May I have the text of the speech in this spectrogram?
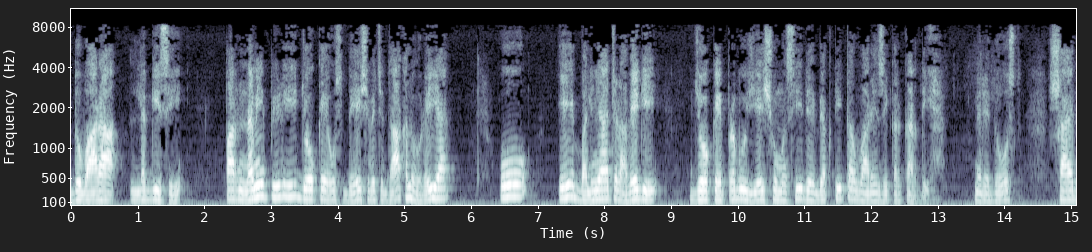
ਦੁਬਾਰਾ ਲੱਗੀ ਸੀ, ਪਰ ਨਵੀਂ ਪੀੜ੍ਹੀ ਜੋ ਕਿ ਉਸ ਦੇਸ਼ ਵਿੱਚ ਦਾਖਲ ਹੋ ਰਹੀ ਹੈ, ਉਹ ਇਹ ਬਲੀਆਂ ਚੜਾਵੇਗੀ, ਜੋ ਕਿ ਪ੍ਰਭੂ ਯੀਸ਼ੂ ਮਸੀਹ ਦੇ ਵਿਅਕਤੀਤਵ ਬਾਰੇ ਜ਼ਿਕਰ ਕਰਦੀ ਹੈ। ਮੇਰੇ ਦੋਸਤ, ਸ਼ਾਇਦ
